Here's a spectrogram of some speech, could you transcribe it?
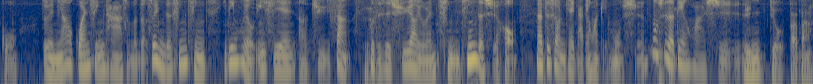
过。对，你要关心他什么的，所以你的心情一定会有一些呃沮丧，或者是需要有人倾听的时候。那这时候你可以打电话给牧师，牧师的电话是零九八八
